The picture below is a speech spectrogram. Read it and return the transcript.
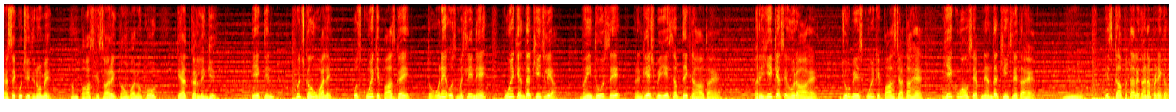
ऐसे कुछ ही दिनों में हम पास के सारे गाँव वालों को कैद कर लेंगे। एक दिन कुछ गाँव वाले उस कुएँ के पास गए तो उन्हें उस मछली ने कुएँ के अंदर खींच लिया। वहीं दूर से रंगेश भी ये सब देख रहा होता है। अरे ये कैसे हो रहा है? जो भी इस कुएँ के पास जाता है, ये कुआँ उसे अपने अंदर खींच लेता है। हम्म इसका पता लगाना पड़ेगा।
